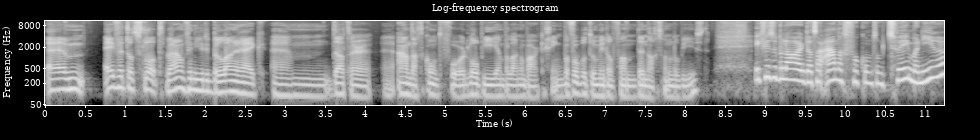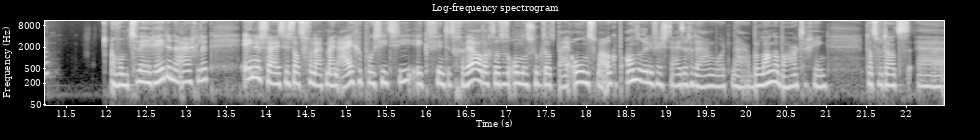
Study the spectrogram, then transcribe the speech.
ja. um, even tot slot. Waarom vinden jullie het belangrijk um, dat er uh, aandacht komt voor lobby en belangenbehartiging? Bijvoorbeeld door middel van de Nacht van de Lobbyist. Ik vind het belangrijk dat er aandacht voor komt om twee manieren. Of om twee redenen eigenlijk. Enerzijds is dat vanuit mijn eigen positie. Ik vind het geweldig dat het onderzoek dat bij ons, maar ook op andere universiteiten gedaan wordt naar belangenbehartiging, dat we dat uh,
